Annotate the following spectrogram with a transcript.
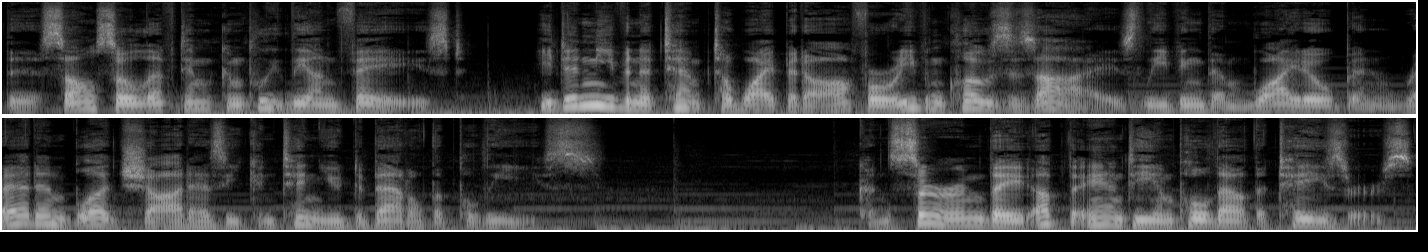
This also left him completely unfazed. He didn't even attempt to wipe it off or even close his eyes, leaving them wide open, red and bloodshot as he continued to battle the police. Concerned, they upped the ante and pulled out the tasers.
